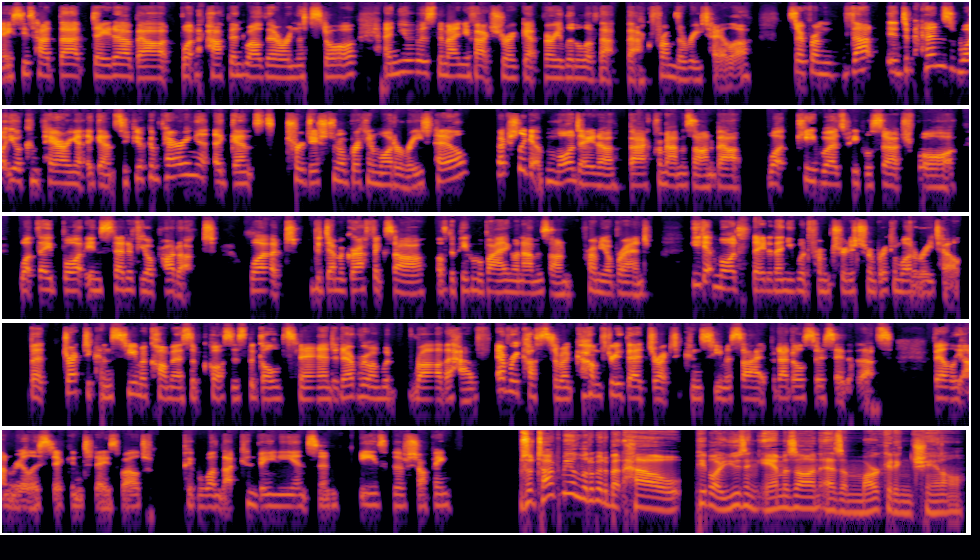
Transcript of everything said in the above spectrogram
Macy's had that data about what happened while they were in the store, and you, as the manufacturer, get very little of that back from the retailer. So, from that, it depends what you're comparing it against. If you're comparing it against traditional brick and mortar retail, you actually get more data back from Amazon about what keywords people search for, what they bought instead of your product, what the demographics are of the people buying on Amazon from your brand. You get more data than you would from traditional brick and mortar retail. But direct to consumer commerce, of course, is the gold standard. Everyone would rather have every customer come through their direct to consumer site. But I'd also say that that's fairly unrealistic in today's world. people want that convenience and ease of shopping. So, talk to me a little bit about how people are using Amazon as a marketing channel.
